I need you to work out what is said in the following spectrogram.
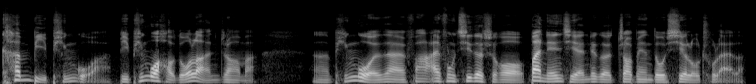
堪比苹果啊，比苹果好多了，你知道吗？呃，苹果在发 iPhone 七的时候，半年前这个照片都泄露出来了，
